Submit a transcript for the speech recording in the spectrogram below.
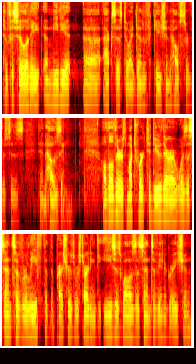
to facilitate immediate uh, access to identification, health services, and housing. Although there is much work to do, there was a sense of relief that the pressures were starting to ease, as well as a sense of integration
